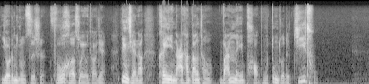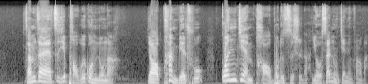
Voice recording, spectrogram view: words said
有这么一种姿势符合所有条件，并且呢可以拿它当成完美跑步动作的基础。咱们在自己跑步的过程中呢，要判别出关键跑步的姿势呢，有三种鉴定方法，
